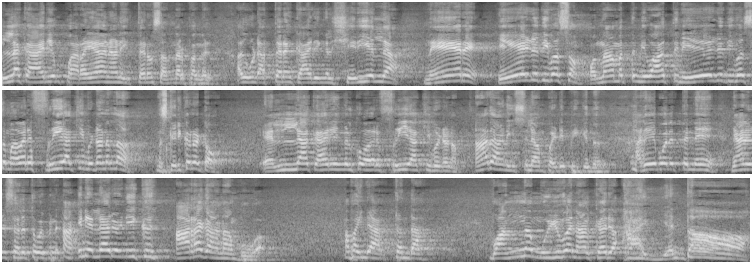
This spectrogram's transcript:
ഉള്ള കാര്യം പറയാനാണ് ഇത്തരം സന്ദർഭങ്ങൾ. അതുകൊണ്ട് അത്തരം കാര്യങ്ങൾ ശരിയല്ല. നേരെ ഏഴ് ദിവസം ഒന്നാമത്തെ വിവാഹത്തിന് ഏഴ് ദിവസം അവരെ ഫ്രീ ആക്കി വിടണമെന്നാ? നിസ്കരിക്കണം കേട്ടോ. എല്ലാ കാര്യങ്ങൾക്കും അവരെ ഫ്രീ ആക്കി വിടണം. അതാണ് ഇസ്ലാം പഠിപ്പിക്കുന്നത്. അതേപോലെ തന്നെ ഞാനൊരു സ്ഥലത്ത് പോയി പിന്നെ, ഇനി എല്ലാവരും എനിക്ക് അറ കാണാൻ പോവുക അപ്പൊ അതിന്റെ അർത്ഥം എന്താ? വന്ന മുഴുവൻ ആൾക്കാർ ആ എന്താ?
